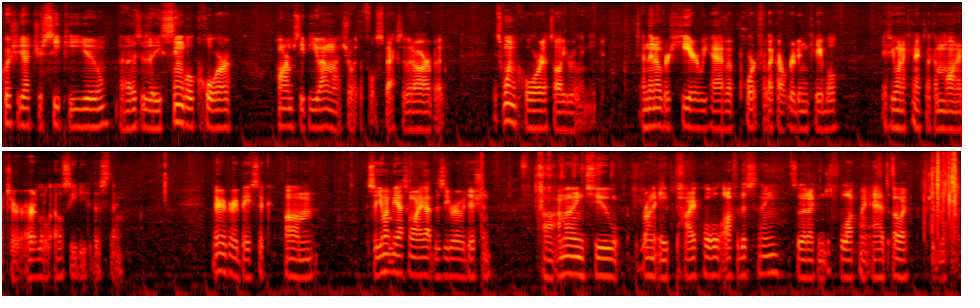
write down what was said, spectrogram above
course you got your CPU. Uh, this is a single core ARM CPU. I'm not sure what the full specs of it are, but it's one core, that's all you really need. And then over here we have a port for like a ribbon cable if you want to connect like a monitor or a little LCD to this thing. Very, very basic. Um, so you might be asking why I got the Zero Edition. Uh, I'm going to run a Pi-hole off of this thing so that I can just block my ads. Oh, I should mention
